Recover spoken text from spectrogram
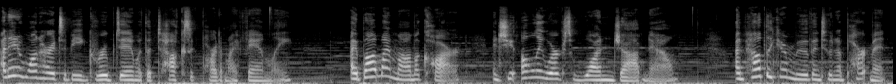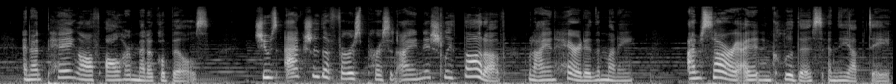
I didn't want her to be grouped in with the toxic part of my family. I bought my mom a car, and she only works one job now. I'm helping her move into an apartment, and I'm paying off all her medical bills. She was actually the first person I initially thought of when I inherited the money. I'm sorry I didn't include this in the update.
